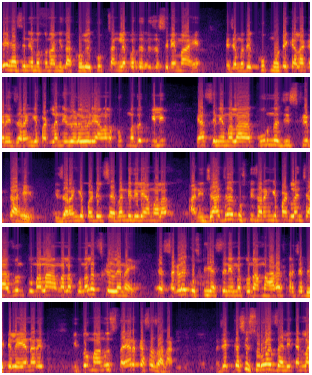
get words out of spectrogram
हे ह्या सिनेमातून आम्ही दाखवलंय. खूप चांगल्या पद्धतीचा सिनेमा आहे. त्याच्यामध्ये खूप मोठे कलाकार आहेत. जरांगे पाटलांनी वेळोवेळी आम्हाला खूप मदत केली. ह्या सिनेमाला पूर्ण जी स्क्रिप्ट आहे ती जरांगे पाटील साहेबांनी दिली आम्हाला. आणि ज्या ज्या गोष्टी जरांगे पाटलांच्या अजून तुम्हाला आम्हाला कोणालाच कळल्या नाही त्या सगळ्या गोष्टी या सिनेमातून महाराष्ट्राच्या भेटीला येणार आहेत की तो माणूस तयार कसा झाला? म्हणजे कशी सुरुवात झाली त्यांना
